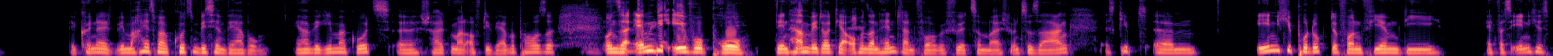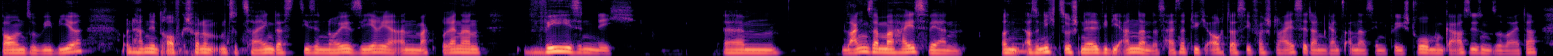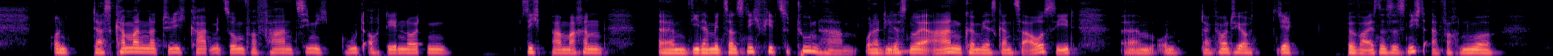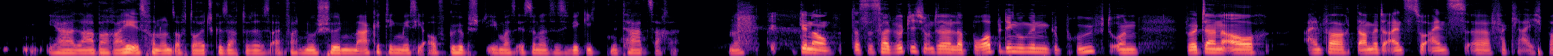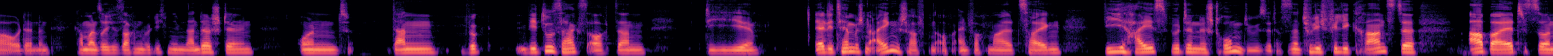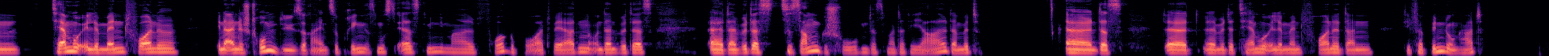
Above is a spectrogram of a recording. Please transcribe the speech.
wir können ja, wir machen jetzt mal kurz ein bisschen Werbung. Ja, wir gehen mal kurz, äh, schalten mal auf die Werbepause. Unser MB Evo Pro, den haben wir dort ja auch unseren Händlern vorgeführt zum Beispiel. Und zu sagen, es gibt ähm, ähnliche Produkte von Firmen, die etwas ähnliches bauen, so wie wir, und haben den draufgespannt, um, zu zeigen, dass diese neue Serie an Mac-Brennern wesentlich ähm, langsamer heiß werden. Und mhm. also nicht so schnell wie die anderen. Das heißt natürlich auch, dass die Verschleiße dann ganz anders sind für die Strom- und Gasdüsen und so weiter. Und das kann man natürlich gerade mit so einem Verfahren ziemlich gut auch den Leuten sichtbar machen, ähm, die damit sonst nicht viel zu tun haben oder die mhm. das nur erahnen können, wie das Ganze aussieht. Ähm, und dann kann man natürlich auch direkt beweisen, dass es nicht einfach nur ja, Laberei ist von uns auf Deutsch gesagt oder dass es einfach nur schön marketingmäßig aufgehübscht irgendwas ist, sondern es ist wirklich eine Tatsache. Ne? Genau, das ist halt wirklich unter Laborbedingungen geprüft und wird dann auch einfach damit eins zu eins äh, vergleichbar oder dann kann man solche Sachen wirklich nebeneinander stellen und dann wirkt, wie du sagst auch, dann die, ja, die thermischen Eigenschaften auch einfach mal zeigen, wie heiß wird denn eine Stromdüse? Das ist natürlich filigranste Arbeit, so ein Thermoelement vorne in eine Stromdüse reinzubringen. Das muss erst minimal vorgebohrt werden und dann wird das, äh, dann wird das zusammengeschoben, das Material, damit äh, das, äh, damit der Thermoelement vorne dann die Verbindung hat.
